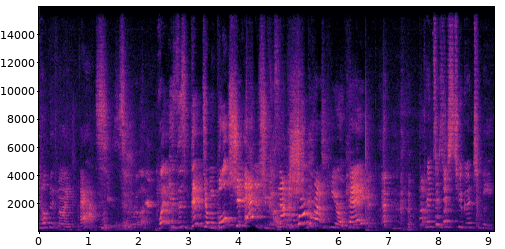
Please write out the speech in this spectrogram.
help it, my ass, Cinderella. What is this victim bullshit attitude? It's not gonna work around here, okay? Prince is just too good to me.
